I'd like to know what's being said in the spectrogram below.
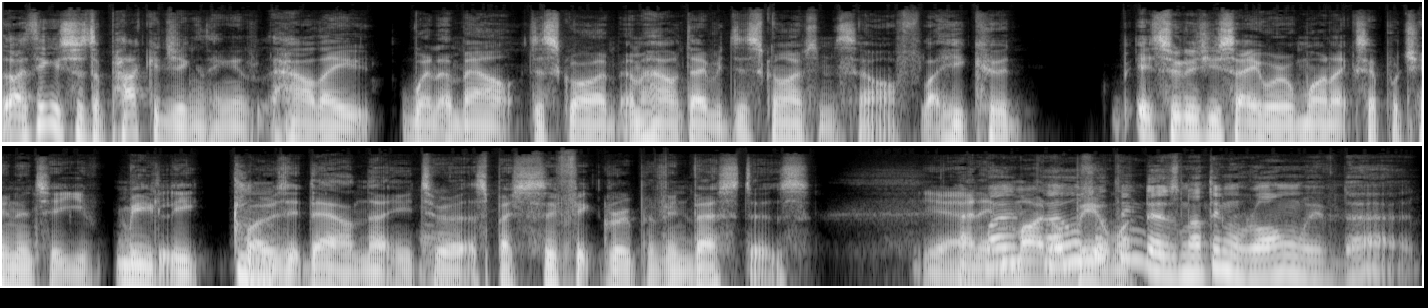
I think it's just a packaging thing of how they went about describe and how David describes himself. Like he could, as soon as you say we're in one X opportunity, you immediately close mm. it down, don't you, to a specific group of investors. Yeah, And it But might I not be also a one. think there's nothing wrong with that.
